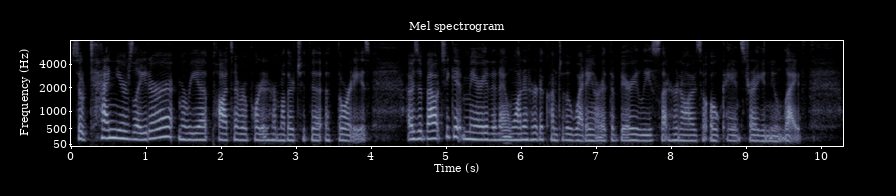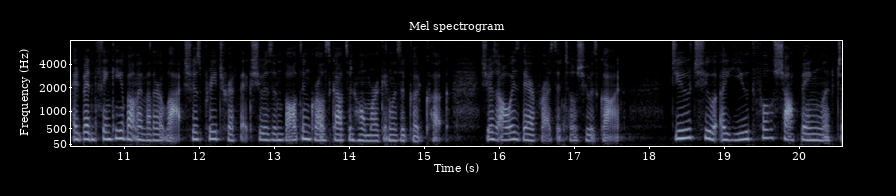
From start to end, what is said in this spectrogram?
so 10 years later, Maria Plata reported her mother to the authorities. I was about to get married and I wanted her to come to the wedding or at the very least let her know I was okay and starting a new life. I'd been thinking about my mother a lot. She was pretty terrific. She was involved in Girl Scouts and homework and was a good cook. She was always there for us until she was gone. Due to a youthful shopping lift,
